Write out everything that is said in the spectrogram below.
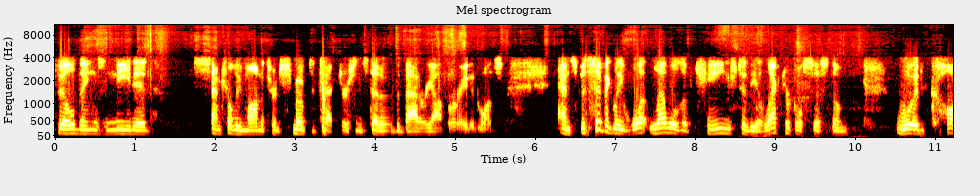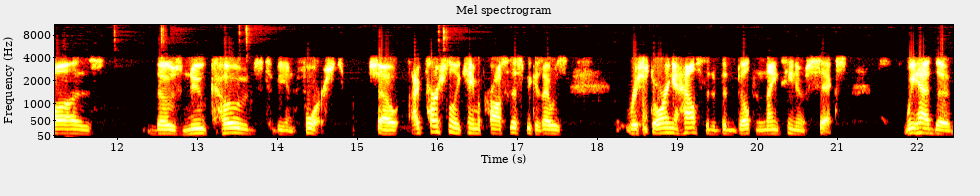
buildings needed centrally monitored smoke detectors instead of the battery operated ones and specifically what levels of change to the electrical system would cause those new codes to be enforced. So I personally came across this because I was restoring a house that had been built in 1906. We had to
